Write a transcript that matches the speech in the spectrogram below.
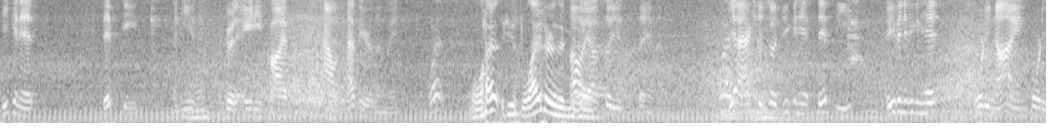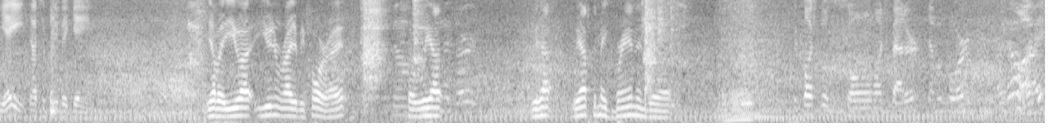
he can hit 50 and he's Mm-hmm. a good 85 pounds heavier than me. What? What? He's lighter than you. Oh yeah, I'm so used to saying that. Yeah, actually, so if you can hit 50, even if you can hit 49, 48, that's a pretty big gain. Yeah, but you uh, you didn't ride it before, right? So we have we have we have to make Brandon do it. The clutch feels so much better than before. I know, right?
